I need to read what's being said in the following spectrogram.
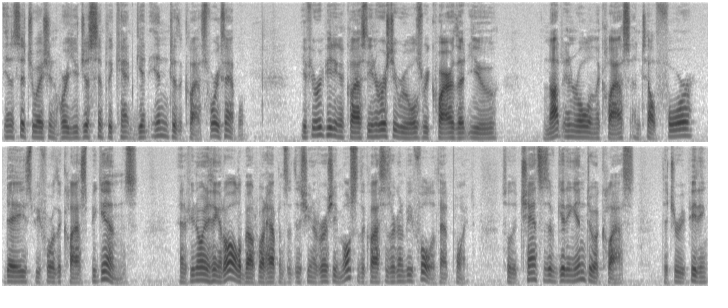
in a situation where you just simply can't get into the class. For example, if you're repeating a class, the university rules require that you not enroll in the class until four days before the class begins. And if you know anything at all about what happens at this university, most of the classes are going to be full at that point. So the chances of getting into a class that you're repeating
